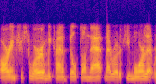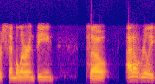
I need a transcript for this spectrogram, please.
our interests were, and we kind of built on that. And I wrote a few more that were similar in theme. So I don't really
